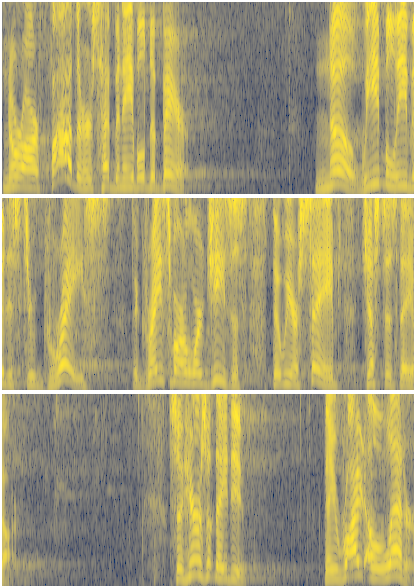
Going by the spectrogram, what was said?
nor our fathers have been able to bear? No, we believe it is through grace, the grace of our Lord Jesus, that we are saved just as they are. So here's what they do they write a letter.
